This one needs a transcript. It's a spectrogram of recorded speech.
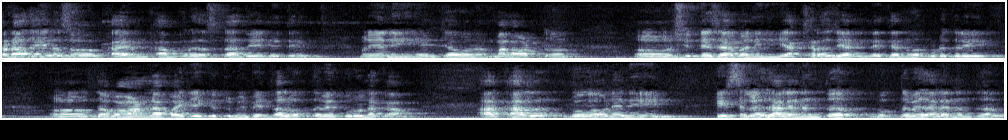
तडा जाईल असं कायम काम करत असतात हे नेते. मग यांनी यांच्यावर मला वाटतं शिंदे साहेबांनी या खरंच या नेत्यांवर कुठेतरी दबाव आणला पाहिजे की तुम्ही बेताल वक्तव्य करू नका. आ- काल गोगावलेनी हे सगळं झाल्यानंतर वक्तव्य झाल्यानंतर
